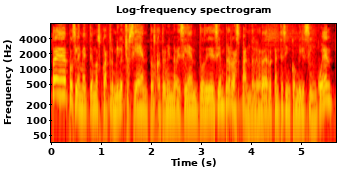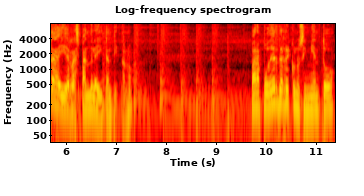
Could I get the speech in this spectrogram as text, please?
pues, pues le mete unos 4.800, 4.900 y siempre raspándole, ¿verdad? De repente 5.050 y raspándole ahí tantito, ¿no? Para poder dar reconocimiento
